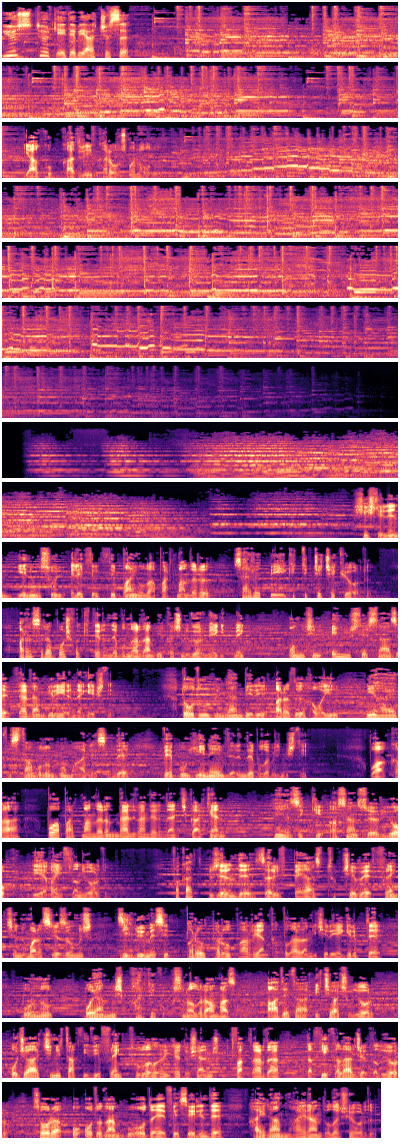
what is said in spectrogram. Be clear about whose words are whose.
Speaker 1: Yüz Türk Edebiyatçısı.
Speaker 2: Yakup Kadri Karaosmanoğlu Şişli'nin yeni usul elektrikli banyolu apartmanları Servet Bey'i gittikçe çekiyordu. Ara sıra boş vakitlerinde bunlardan birkaçını görmeye gitmek onun için en müstesna zevklerden biri yerine geçti. Doğduğu günden beri aradığı havayı nihayet İstanbul'un bu mahallesinde ve bu yeni evlerinde bulabilmişti. Vaka bu apartmanların merdivenlerinden çıkarken ne yazık ki asansör yok diye hayıflanıyordu. Fakat üzerinde zarif beyaz Türkçe ve Frenkçe numarası yazılmış zil düğmesi parıl parıl parlayan kapılardan içeriye girip de burnu boyanmış parke kokusunu alır almaz adeta içi açılıyor, ocağa çini taklidi Frank tuğlalarıyla döşenmiş mutfaklarda dakikalarca kalıyor, sonra o odadan bu odaya fesi elinde hayran hayran dolaşıyordu.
